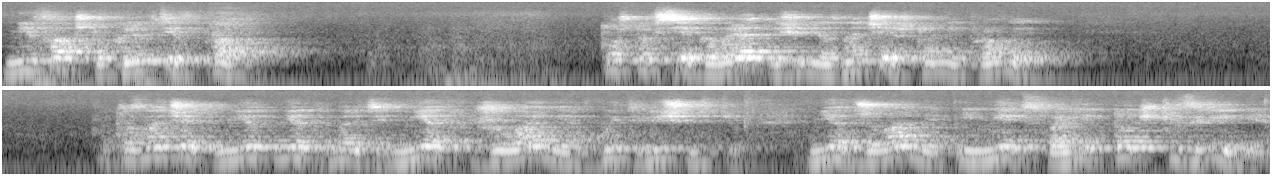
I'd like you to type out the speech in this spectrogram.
Не факт, что коллектив прав. То, что все говорят, еще не означает, что они правы. Это означает, нет, нет, знаете, нет желания быть личностью, нет желания иметь свои точки зрения.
